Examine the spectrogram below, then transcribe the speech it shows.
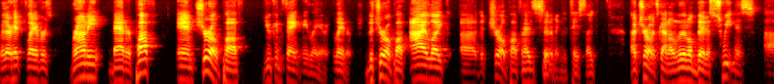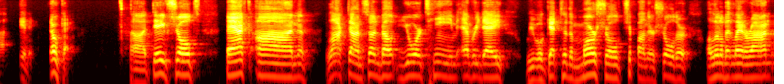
with our hit flavors brownie batter puff and churro puff. You can thank me later. later. The churro puff, I like uh, the churro puff has cinnamon. It tastes like a churro. It's got a little bit of sweetness uh, in it. Okay. Uh, Dave Schultz back on Locked On Sunbelt, your team every day. We will get to the Marshall chip on their shoulder a little bit later on.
